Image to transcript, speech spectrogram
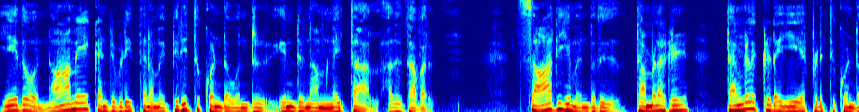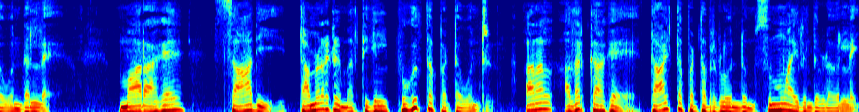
ஏதோ நாமே கண்டுபிடித்து நம்மை பிரித்து கொண்ட ஒன்று என்று நாம் நினைத்தால் அது தவறு. சாதியம் என்பது தமிழர்கள் தங்களுக்கிடையே ஏற்படுத்திக் கொண்ட ஒன்றல்ல. மாறாக சாதி தமிழர்கள் மத்தியில் புகுத்தப்பட்ட ஒன்று. ஆனால் அதற்காக தாழ்த்தப்பட்டவர்கள் ஒன்றும் சும்மா இருந்து விடவில்லை.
